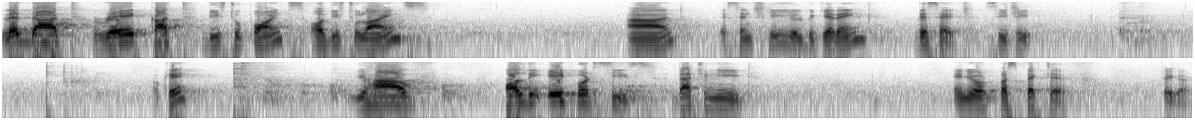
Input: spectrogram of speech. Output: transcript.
let that ray cut these two points or these two lines and essentially you will be getting this edge CG. Okay. you have all the 8 vertices that you need in your perspective figure.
